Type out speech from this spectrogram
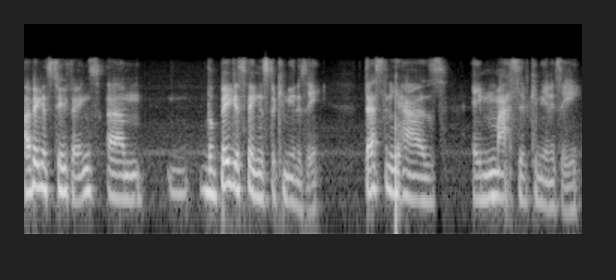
I think it's two things. Um, the biggest thing is the community. Destiny has a massive community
